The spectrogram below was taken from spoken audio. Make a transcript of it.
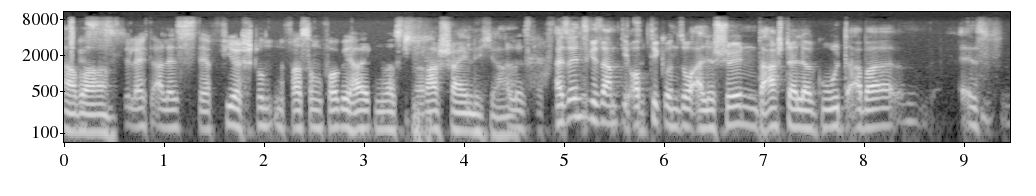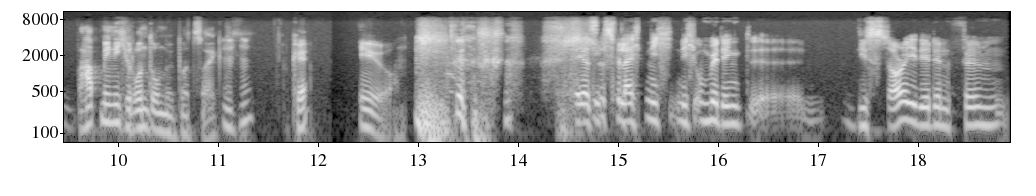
Aber das ist vielleicht alles der vier Stunden Fassung vorbehalten, was wahrscheinlich ja. also insgesamt die Optik und so alles schön, Darsteller gut, aber es hat mich nicht rundum überzeugt. Mhm. Okay. Ja. es ist vielleicht nicht, nicht unbedingt äh, die Story, die den Film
